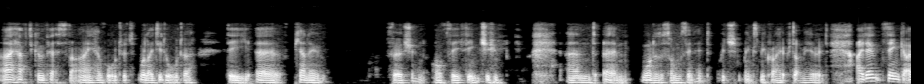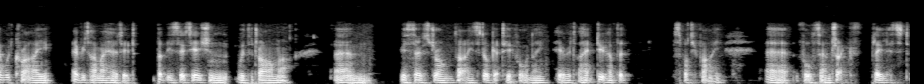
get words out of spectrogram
I have to confess that I have ordered, well, I did order the uh, piano version of the theme tune and um, one of the songs in it, which makes me cry every time I hear it. I don't think I would cry every time I heard it, but the association with the drama um, is so strong that I still get tearful when I hear it. I do have the Spotify uh, full soundtrack playlist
